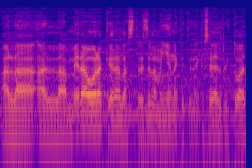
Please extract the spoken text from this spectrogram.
A la, a la mera hora, que era a las 3 de la mañana que tenía que ser el ritual,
